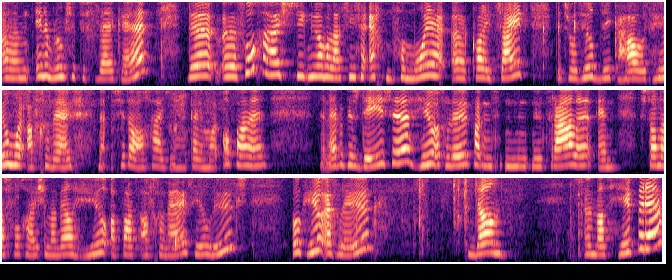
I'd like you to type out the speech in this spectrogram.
um, in een bloemstuk te verwerken. De uh, vogelhuisjes die ik nu allemaal laat zien zijn echt van mooie uh, kwaliteit. Dit is wat heel dik hout, heel mooi afgewerkt. Nou, er zit al een gaatje in, dan kan je mooi ophangen. En dan heb ik dus deze, heel erg leuk, wat neutraler en standaard vogelhuisje, maar wel heel apart afgewerkt, heel luxe. Ook heel erg leuk. Dan een wat hippere.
